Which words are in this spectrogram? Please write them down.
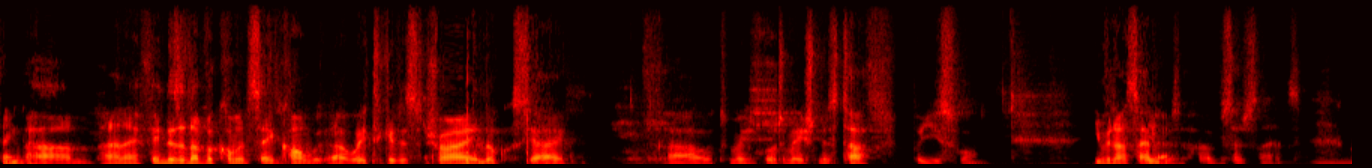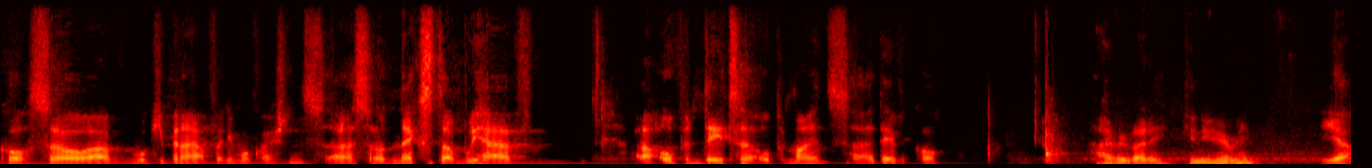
Thanks. Um, and I think there's another comment saying, can't uh, wait to give this a try. Local CI uh, automation, automation is tough, but useful, even outside yeah. of, of research science. Cool. So um, we'll keep an eye out for any more questions. Uh, so next up, we have uh, Open Data, Open Minds, uh, David Cole. Hi, everybody. Can you hear me? Yeah.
